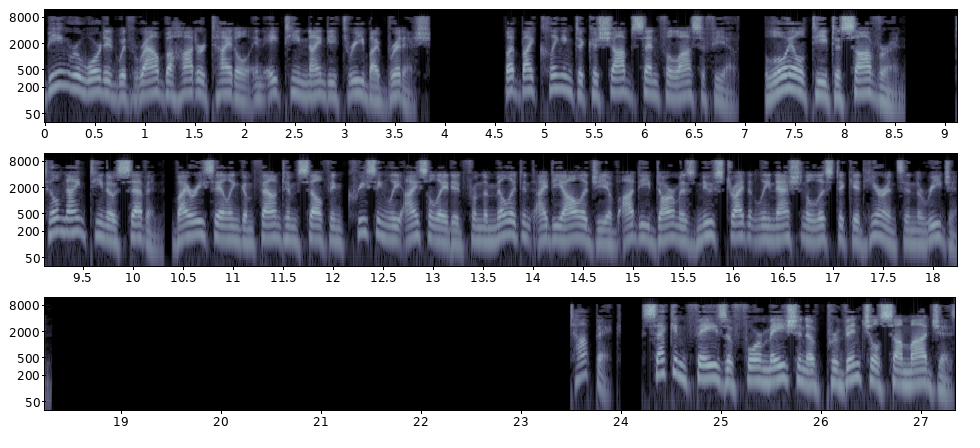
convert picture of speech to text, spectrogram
being rewarded with Rao Bahadur title in 1893 by British. But by clinging to Keshab Sen philosophy of loyalty to sovereign, Till 1907, Veerasalingam found himself increasingly isolated from the militant ideology of Adi Dharma's new stridently nationalistic adherents in the region. Second phase of formation of provincial samajas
